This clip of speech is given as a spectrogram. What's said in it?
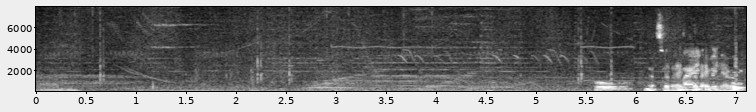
สามโอ้มันสไนไหนสไนไปไม่ไหนผูวะก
